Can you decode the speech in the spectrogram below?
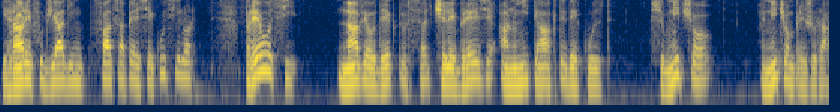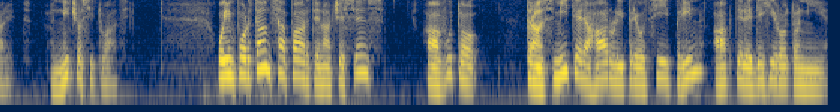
era refugiat din fața persecuțiilor, preoții n-aveau dreptul să celebreze anumite acte de cult sub nicio, în nicio împrejurare, în nicio situație. O importanță aparte în acest sens a avut-o transmiterea harului preoției prin actele de hirotonie,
